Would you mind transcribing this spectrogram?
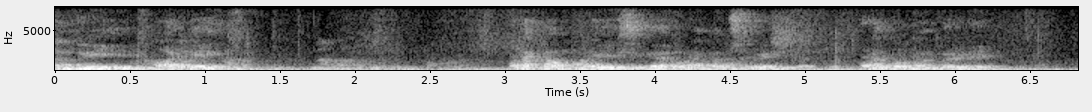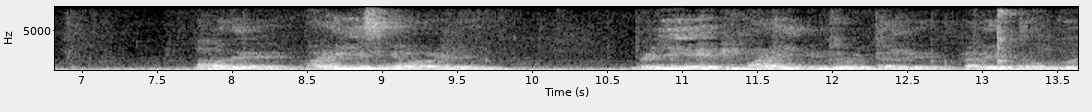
நன்றி வாழ்க்கை வணக்கம் மலையசிங்கர் வணக்கம் சுரேஷ். வணக்கம் நண்பர்களே. நமது அழகிய சிங்கர் அவர்களின் வெளியே மழை நின்றுவிட்டது கவிதை தொகுப்பு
